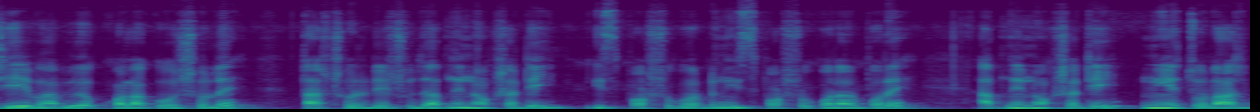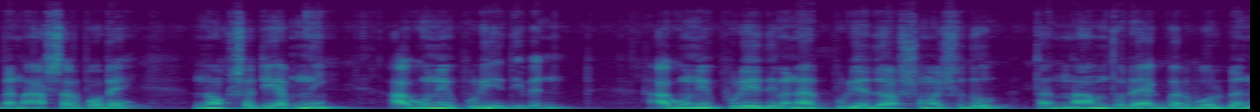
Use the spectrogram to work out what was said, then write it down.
যেভাবে হোক কলা কৌশলে তার শরীরে শুধু আপনি নকশাটি স্পর্শ করবেন, স্পর্শ করার পরে আপনি নকশাটি নিয়ে চলে আসবেন। আসার পরে নকশাটি আপনি আগুনে পুড়িয়ে দিবেন। আগুনে পুড়িয়ে দেবেন আর পুড়িয়ে দেওয়ার সময় শুধু তার নাম ধরে একবার বলবেন,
